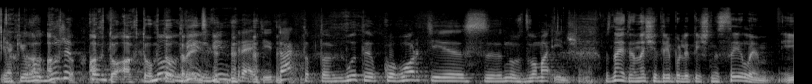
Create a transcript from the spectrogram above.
Як його дуже хто- а хто- а хто- ну, хто третій? Він третій, так? Тобто бути в когорті з ну з двома іншими. Знаєте, наші три політичні сили і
